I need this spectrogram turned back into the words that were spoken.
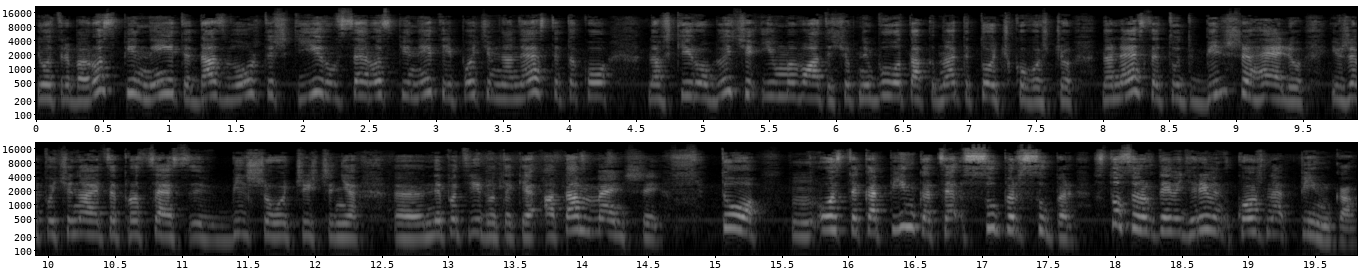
його треба розпінити, да, зволожити шкіру, все розпінити і потім нанести тако на шкіру обличчя і вмивати, щоб не було так, знаєте, точково, що нанести тут більше гелю і вже починається процес е, більшого очищення, е, не потрібно таке, а там менший. То ось така пінка, це супер-супер. 149 гривень кожна пінка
